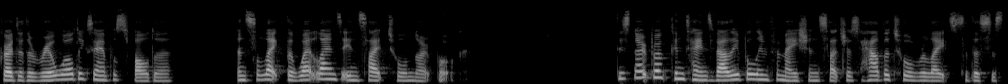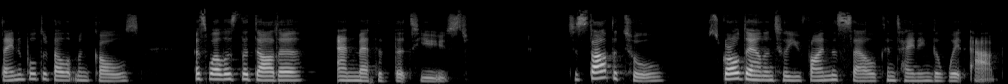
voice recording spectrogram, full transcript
go to the Real World Examples folder and select the Wetlands Insight Tool notebook. This notebook contains valuable information such as how the tool relates to the Sustainable Development Goals, as well as the data and method that's used. To start the tool, scroll down until you find the cell containing the WIT app.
